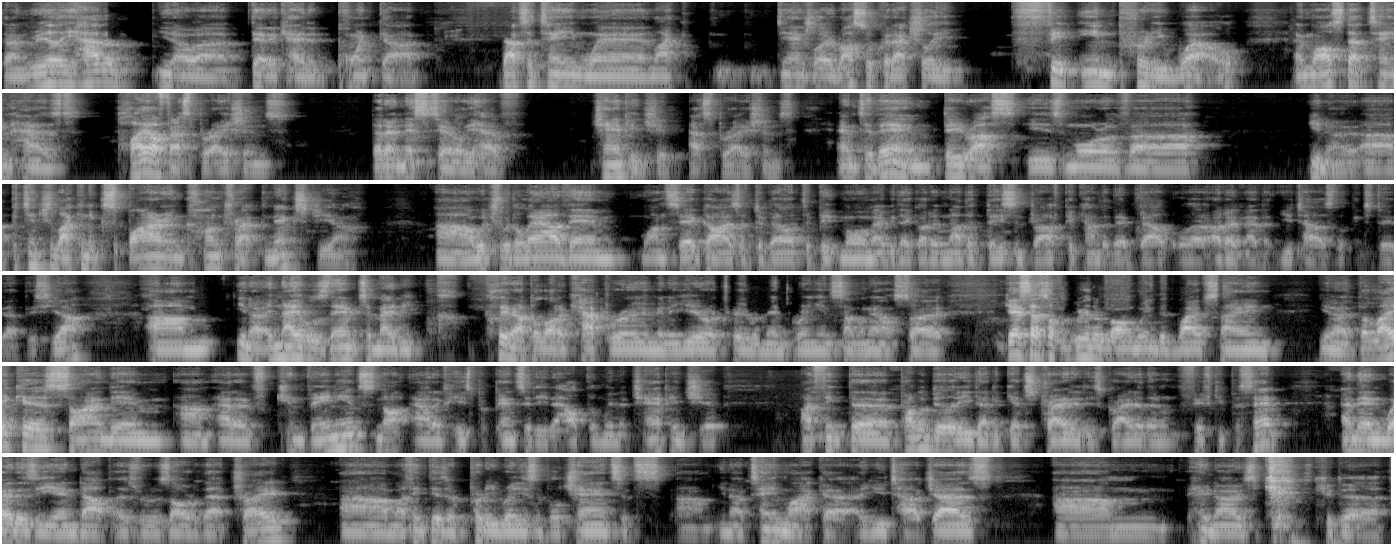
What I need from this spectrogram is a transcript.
don't really have a you know a dedicated point guard. That's a team where like D'Angelo Russell could actually fit in pretty well. And whilst that team has playoff aspirations, they don't necessarily have championship aspirations. And to them, D Russ is more of a, you know, uh, potentially like an expiring contract next year, uh, which would allow them, once their guys have developed a bit more, maybe they got another decent draft pick under their belt. Although I don't know that Utah is looking to do that this year. Um, you know, enables them to maybe clear up a lot of cap room in a year or two and then bring in someone else. So I guess that's a really long winded way of saying you know, the Lakers signed him um, out of convenience, not out of his propensity to help them win a championship. I think the probability that it gets traded is greater than 50%. And then where does he end up as a result of that trade? Um, I think there's a pretty reasonable chance it's, um, you know, a team like a, a Utah Jazz, um, who knows, could uh,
